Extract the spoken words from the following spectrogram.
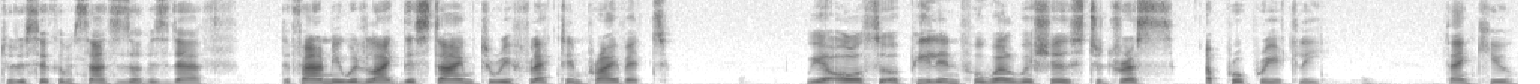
to the circumstances of his death, the family would like this time to reflect in private. We are also appealing for well wishers to dress appropriately. Thank you.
